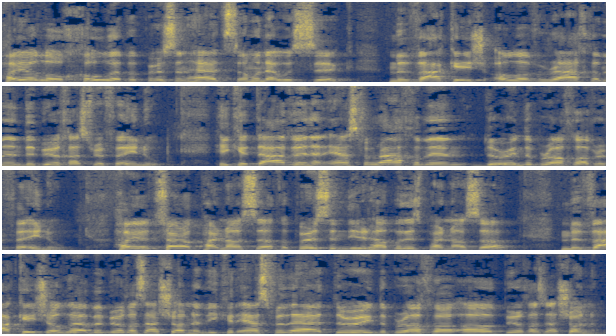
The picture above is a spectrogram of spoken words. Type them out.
Hayalo chol, if a person had someone that was sick, mevakesh olav rachamim bebirchas refeinu. He could daven and ask for rachamim during the bracha of refeinu. Hayatzara parnasa, if a person needed help with his parnasa, mevakesh olav bebirchas ashonim, he could ask for that during the bracha of birchas ashonim.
